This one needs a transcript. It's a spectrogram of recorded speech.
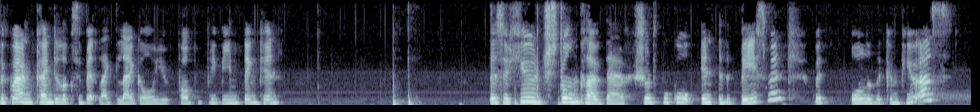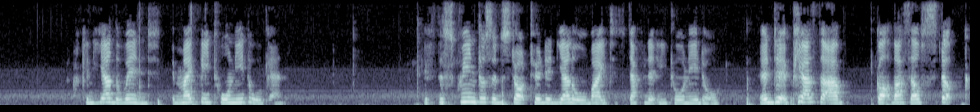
The ground kind of looks a bit like Lego, you've probably been thinking. There's a huge storm cloud there. Should we go into the basement with all of the computers? I can hear the wind. It might be tornado again. If the screen doesn't start turning yellow or white, it's definitely tornado. And it appears that I've got myself stuck.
